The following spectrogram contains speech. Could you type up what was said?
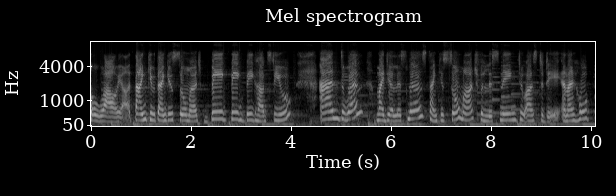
Oh, wow. Yeah. Thank you. Thank you so much. Big, big, big hugs to you. And well, my dear listeners, thank you so much for listening to us today. And I hope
